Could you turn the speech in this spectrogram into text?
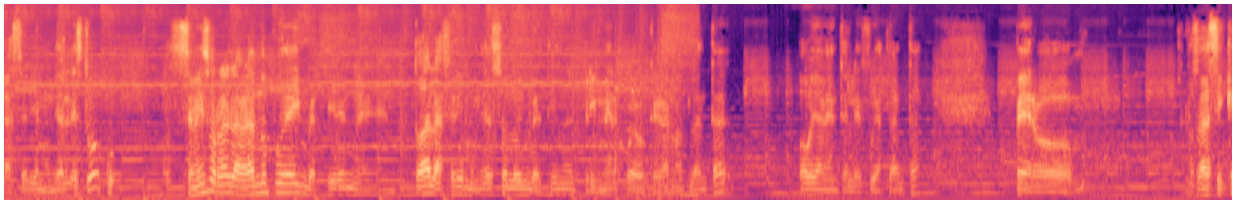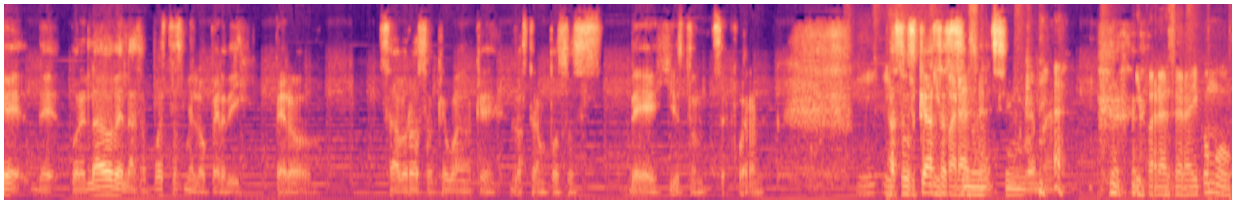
la, serie mundial. Estuvo, se me hizo raro, la verdad no pude invertir en, en toda la serie mundial, solo invertí en el primer juego que ganó Atlanta. Obviamente le fui a Atlanta, pero o sea, sí que por el lado de las apuestas me lo perdí, pero sabroso, qué bueno que los tramposos de Houston se fueron a sus casas sin, ganar. y para hacer ahí como,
